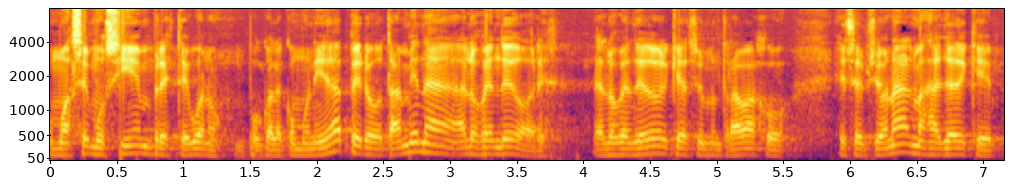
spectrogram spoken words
como hacemos siempre, este, bueno, un poco a la comunidad, pero también a, los vendedores, a los vendedores que hacen un trabajo excepcional, más allá de que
